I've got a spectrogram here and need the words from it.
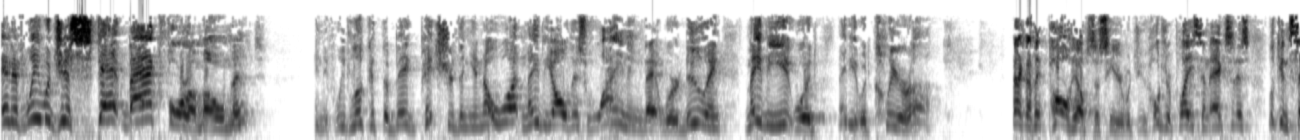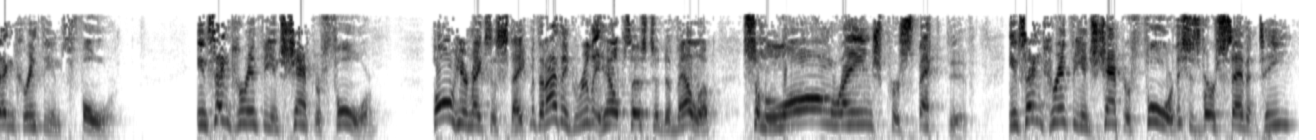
And if we would just step back for a moment, and if we'd look at the big picture, then you know what? Maybe all this whining that we're doing, maybe it would, maybe it would clear up. In fact, I think Paul helps us here. Would you hold your place in Exodus? Look in 2 Corinthians 4. In 2 Corinthians chapter 4, Paul here makes a statement that I think really helps us to develop some long range perspective. In 2 Corinthians chapter 4, this is verse 17.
